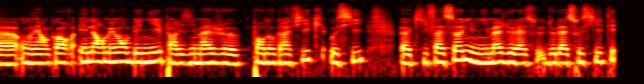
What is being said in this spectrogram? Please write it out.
euh, on est encore énormément baigné par les images pornographiques aussi, euh, qui façonnent une image de la, de la société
